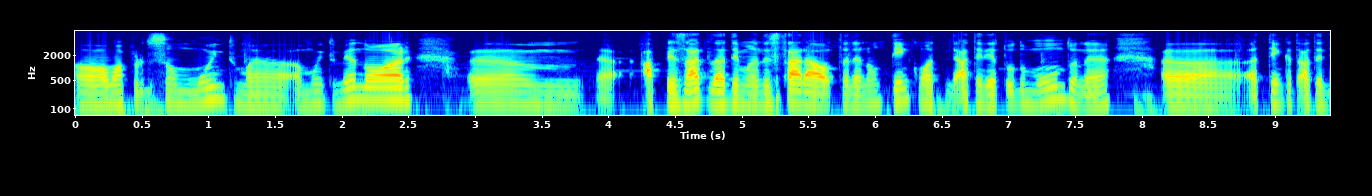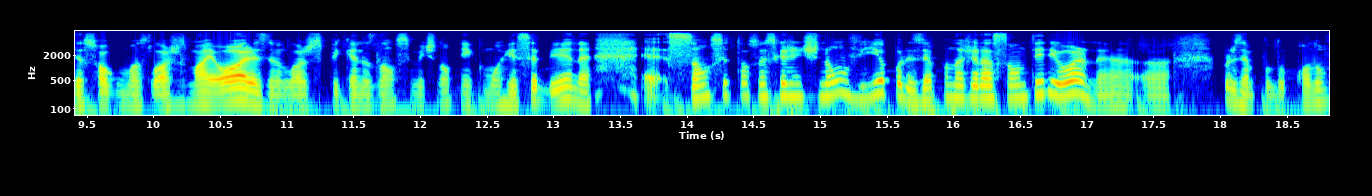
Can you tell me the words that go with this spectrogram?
uma produção muito, uma, muito menor, um, apesar da demanda estar alta, né, não tem como atender todo mundo, né? tem que atender só algumas lojas maiores, né, lojas pequenas não simplesmente não tem como receber, né? É, são situações que a gente não via, por exemplo, na geração anterior, né? Uh, por exemplo, quando,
